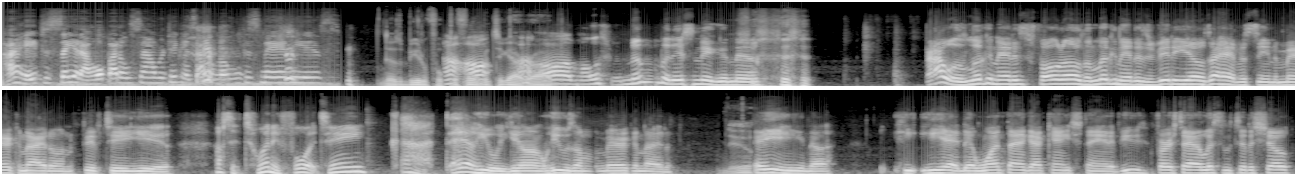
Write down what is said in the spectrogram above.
I hate to say it. I hope I don't sound ridiculous. I don't know who this man is. It was a beautiful I, performance. he got I robbed. almost remember this nigga now. I was looking at his photos and looking at his videos. I haven't seen American Idol in 15 years. I said 2014. God damn, he was young. when He was on American Idol. Yeah. Hey, you know, he he had that one thing I can't stand. If you first time listening to the show,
